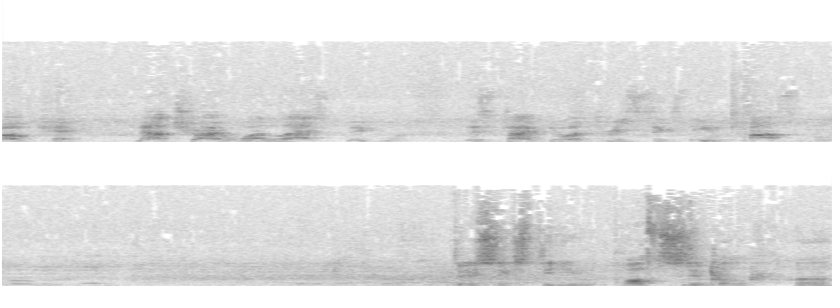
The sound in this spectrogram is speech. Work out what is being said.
Okay, now try one last big one. This time do a 360 impossible over. 360 impossible, huh?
